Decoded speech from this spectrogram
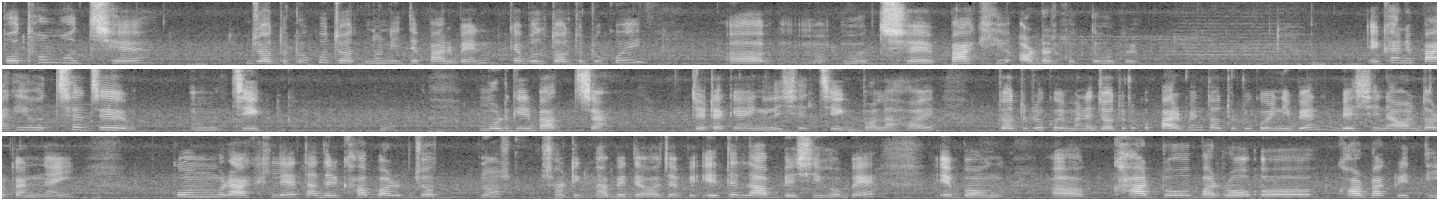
প্রথম হচ্ছে, যতটুকু যত্ন নিতে পারবেন, কেবল ততটুকুই হচ্ছে পাখি অর্ডার করতে হবে। এখানে পাখি হচ্ছে যে চিক, মুরগির বাচ্চা, যেটাকে ইংলিশে চিক বলা হয়। ততটুকুই মানে যতটুকু পারবেন ততটুকুই নেবেন, বেশি নেওয়ার দরকার নাই। কম রাখলে তাদের খাবার যত্ন সঠিকভাবে দেওয়া যাবে। এতে লাভ বেশি হবে এবং খাটো বা খর্বাকৃতি,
